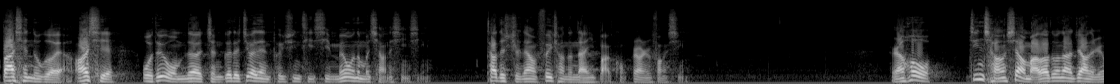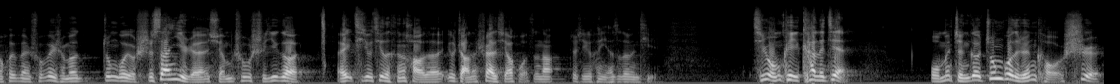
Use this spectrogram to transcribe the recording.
八千多个呀！而且我对我们的整个的教练培训体系没有那么强的信心，它的质量非常的难以把控，让人放心。然后，经常像马拉多纳这样的人会问说：为什么中国有十三亿人选不出十一个哎踢球踢得很好的又长得帅的小伙子呢？这是一个很严肃的问题。其实我们可以看得见，我们整个中国的人口是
